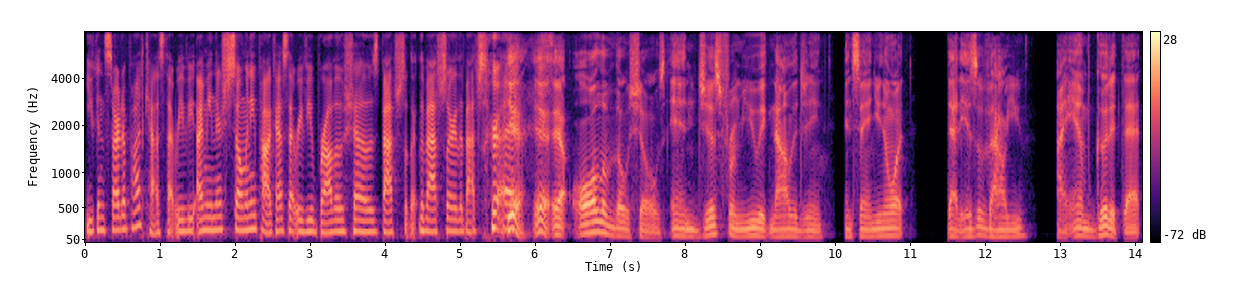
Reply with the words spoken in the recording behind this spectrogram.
you can start a podcast that review i mean there's so many podcasts that review bravo shows bachelor the bachelor the bachelorette yeah, yeah, yeah. All of those shows. And just from you acknowledging and saying, you know what, that is a value. I am good at that.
